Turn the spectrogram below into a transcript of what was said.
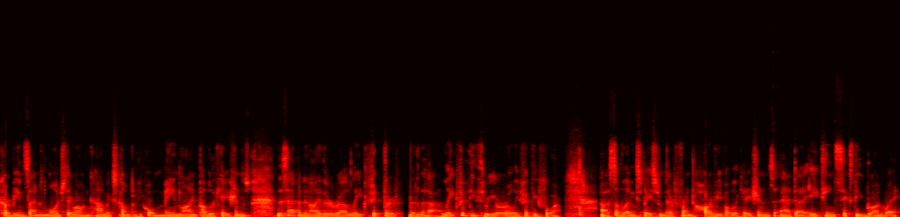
Kirby and Simon launched their own comics company called Mainline Publications. This happened in either uh, late, fi- thir- uh, late 53 or early 54, uh, subletting space from their friend Harvey Publications at uh, 1860 Broadway.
